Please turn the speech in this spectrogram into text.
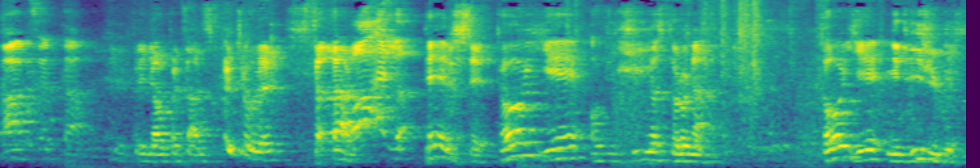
Aceptable. Прийняв пацанський чоловік. Так. Нормально! Перше, то є офіційна сторона. То є недвіжимость.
